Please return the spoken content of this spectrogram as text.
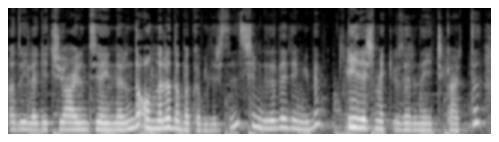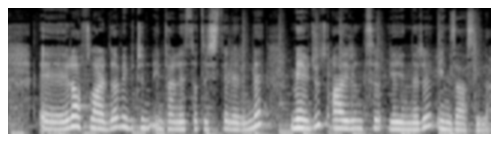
adıyla geçiyor ayrıntı yayınlarında. Onlara da bakabilirsiniz. Şimdi de dediğim gibi iyileşmek üzerineyi çıkarttı. E, raflarda ve bütün internet satış sitelerinde mevcut ayrıntı yayınları imzasıyla.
